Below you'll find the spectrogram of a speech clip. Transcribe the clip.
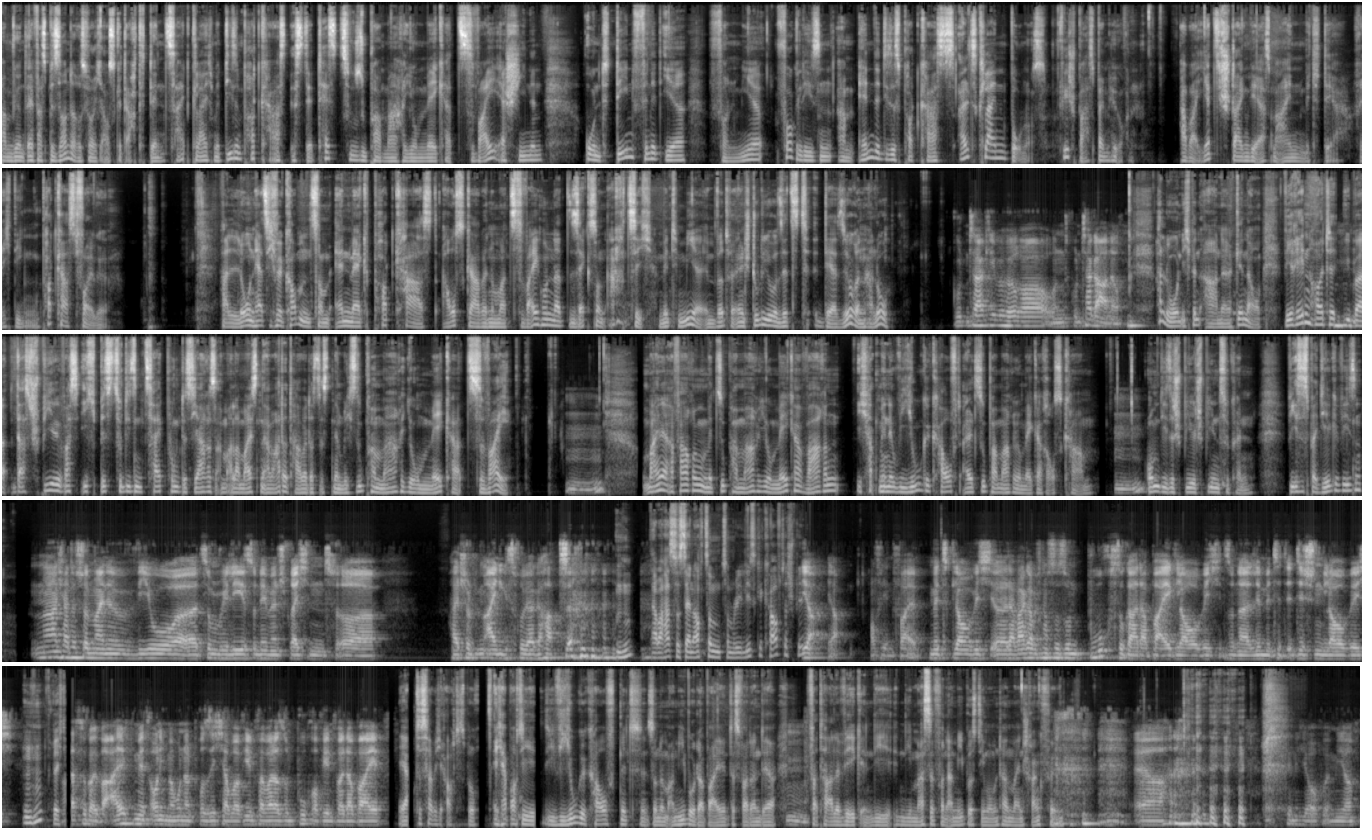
Haben wir uns etwas Besonderes für euch ausgedacht, denn zeitgleich mit diesem Podcast ist der Test zu Super Mario Maker 2 erschienen und den findet ihr von mir vorgelesen am Ende dieses Podcasts als kleinen Bonus. Viel Spaß beim Hören. Aber jetzt steigen wir erstmal ein mit der richtigen Podcast-Folge. Hallo und herzlich willkommen zum NMAC Podcast, Ausgabe Nummer 286. Mit mir im virtuellen Studio sitzt der Sören. Hallo. Guten Tag, liebe Hörer und guten Tag, Arne. Hallo und ich bin Arne, genau. Wir reden heute mhm. über das Spiel, was ich bis zu diesem Zeitpunkt des Jahres am allermeisten erwartet habe. Das ist nämlich Super Mario Maker 2. Mhm. Meine Erfahrungen mit Super Mario Maker waren, ich habe mir eine Wii U gekauft, als Super Mario Maker rauskam mhm. um dieses Spiel spielen zu können. Wie ist es bei dir gewesen? Na, ich hatte schon meine View äh, zum Release und dementsprechend äh, halt schon einiges früher gehabt. mhm. Aber hast du es denn auch zum, zum Release gekauft, das Spiel? Ja, ja. Auf jeden Fall. Mit, glaube ich, äh, da war, glaube ich, noch so, so ein Buch sogar dabei, glaube ich, in so einer Limited Edition, glaube ich. Mhm, richtig. War das sogar überall, ich bin mir jetzt auch nicht mehr 100% sicher, aber auf jeden Fall war da so ein Buch auf jeden Fall dabei. Ja, das habe ich auch, das Buch. Ich habe auch die, die View gekauft mit so einem Amiibo dabei. Das war dann der mhm. fatale Weg in die, in die Masse von Amiibos, die momentan meinen Schrank füllen. ja, finde ich auch bei mir.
